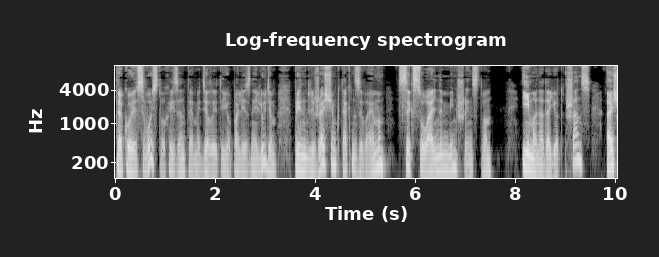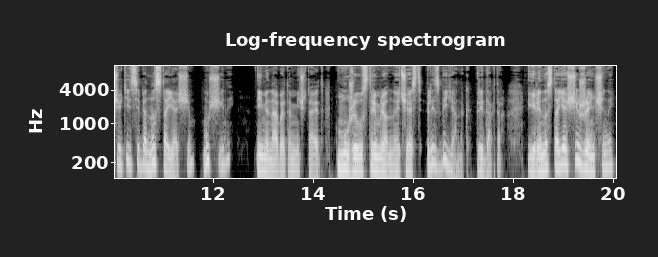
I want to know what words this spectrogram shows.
Такое свойство хризантемы делает ее полезной людям, принадлежащим к так называемым сексуальным меньшинствам. Им она дает шанс ощутить себя настоящим мужчиной. Именно об этом мечтает мужеустремленная часть лесбиянок, редактор, или настоящей женщиной.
